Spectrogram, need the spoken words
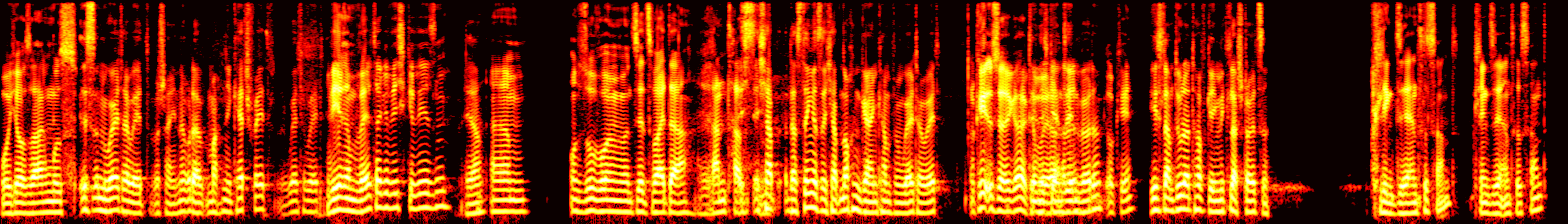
wo ich auch sagen muss, ist im Welterweight wahrscheinlich, ne? Oder machen die Catchweight? Welterweight? wäre im Weltergewicht gewesen. Ja. Ähm, und so wollen wir uns jetzt weiter Ich, rantasten. ich habe, das Ding ist, ich habe noch einen geilen Kampf im Welterweight, okay, ist ja egal. den ich ja gern sehen würde. Okay. Islam Dulatov gegen Niklas Stolze. Klingt sehr interessant. Klingt sehr interessant.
